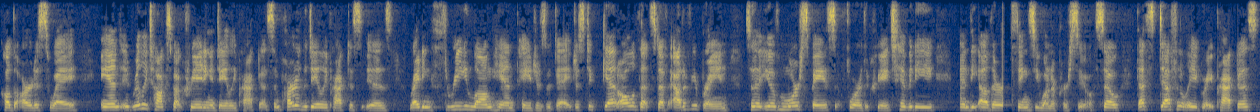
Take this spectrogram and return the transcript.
called The Artist's Way and it really talks about creating a daily practice. And part of the daily practice is writing three longhand pages a day just to get all of that stuff out of your brain so that you have more space for the creativity and the other things you want to pursue. So that's definitely a great practice.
